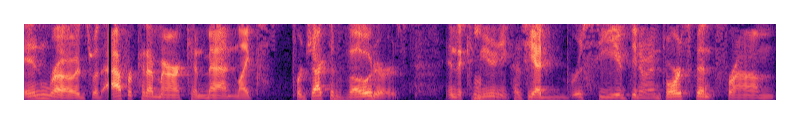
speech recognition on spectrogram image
inroads with African American men, like projected voters in the community, because he had received, you know, endorsement from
